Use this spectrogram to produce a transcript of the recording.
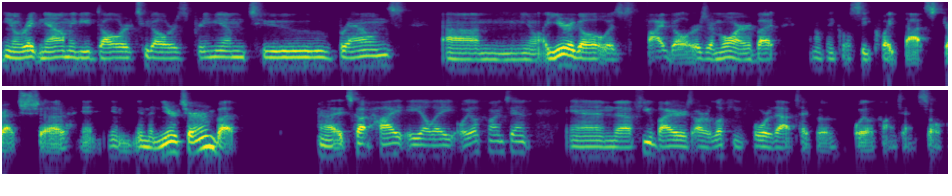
you know, right now, maybe a dollar, two dollars premium to browns. Um, you know, a year ago it was five dollars or more, but I don't think we'll see quite that stretch uh, in, in the near term. But uh, it's got high ALA oil content, and a few buyers are looking for that type of oil content. So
